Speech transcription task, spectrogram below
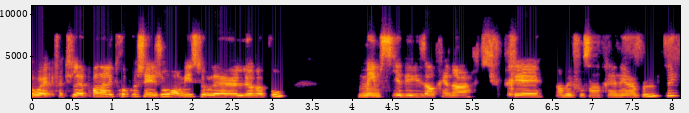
ouais, fait que pendant les trois prochains jours, on met sur le, repos. Même s'il y a des entraîneurs qui feraient ah ben faut s'entraîner un peu, tu sais,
